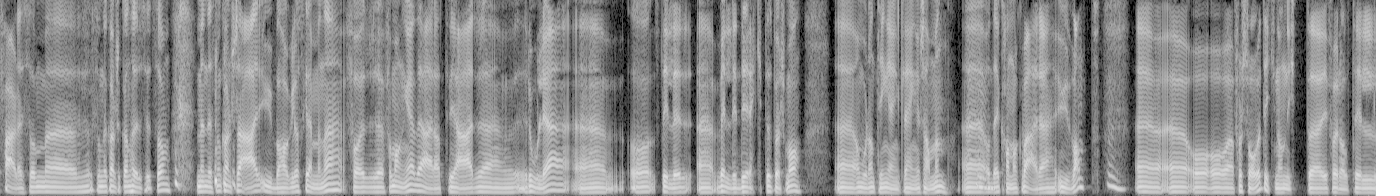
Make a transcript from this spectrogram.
fæle som, eh, som det kanskje kan høres ut som. Men det som kanskje er ubehagelig og skremmende for, for mange, det er at vi er eh, rolige og stiller veldig direkte spørsmål eh, om hvordan ting egentlig henger sammen. Eh, Og det kan nok være uvant. Mm. Uh, og, og for så vidt ikke noe nytt i forhold til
